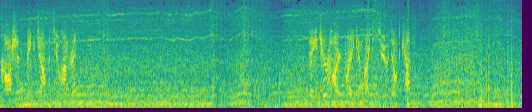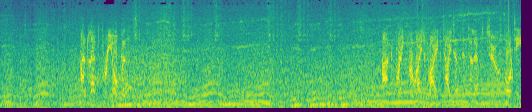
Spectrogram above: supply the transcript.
Caution, big jump, 200. Danger, hard brake and right 2, don't cut. And left 3 opens. And brake for right 5 tightens into left 2, 40.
